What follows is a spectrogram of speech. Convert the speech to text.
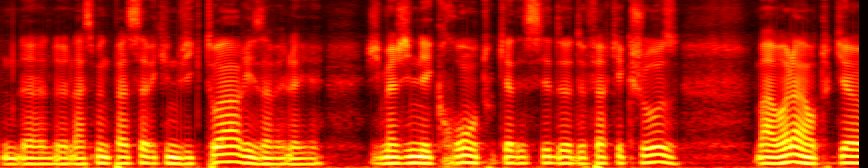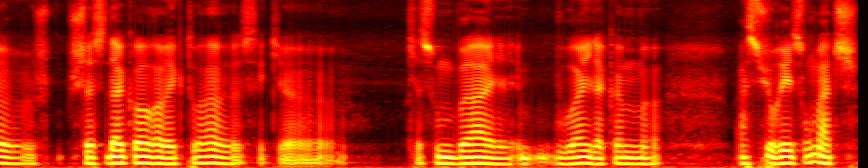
de, de la semaine passée avec une victoire. Ils avaient, les, j'imagine, les crocs, en tout cas, d'essayer de, de faire quelque chose. Bah voilà, en tout cas, euh, je, je suis assez d'accord avec toi. euh, C'est que Kasumba et Boua, il a quand même euh, assuré son match.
